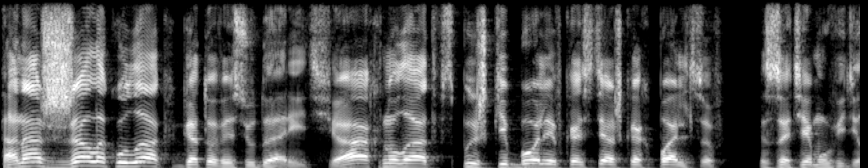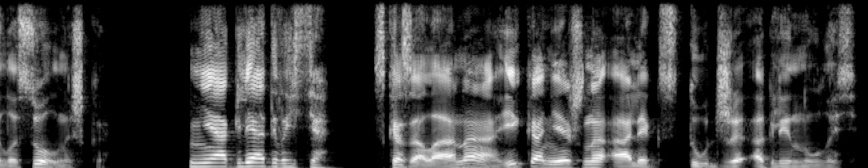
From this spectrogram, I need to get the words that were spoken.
Она сжала кулак, готовясь ударить, ахнула от вспышки боли в костяшках пальцев, Затем увидела солнышко. «Не оглядывайся», — сказала она, и, конечно, Алекс тут же оглянулась.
